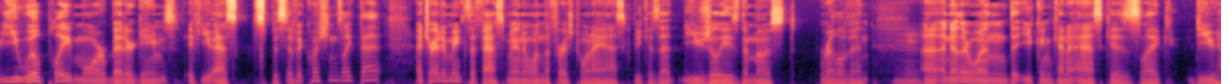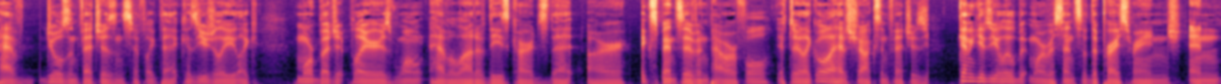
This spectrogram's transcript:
You will play more better games if you ask specific questions like that. I try to make the fast mana one the first one I ask because that usually is the most relevant. Uh, another one that you can kind of ask is like, do you have duels and fetches and stuff like that? Because usually, like, more budget players won't have a lot of these cards that are expensive and powerful. If they're like, oh, I have shocks and fetches, kind of gives you a little bit more of a sense of the price range and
